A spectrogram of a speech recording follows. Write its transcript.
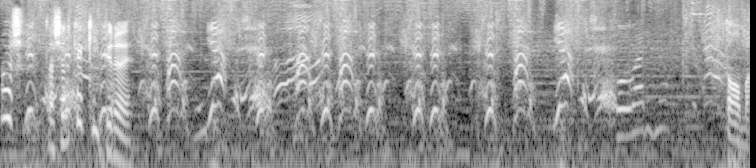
Oxi, tá achando que é aqui, piranha? Né? Toma.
